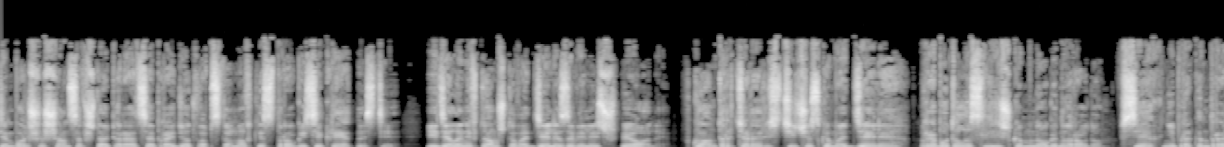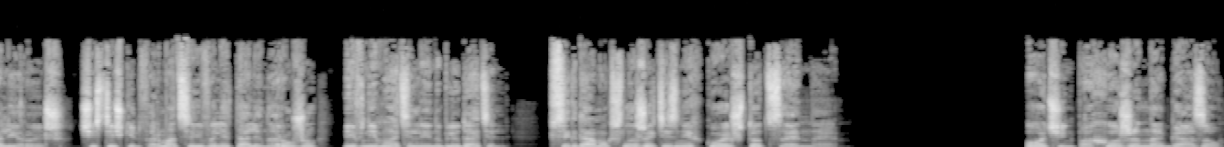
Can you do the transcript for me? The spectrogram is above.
тем больше шансов, что операция пройдет в обстановке строгой секретности. И дело не в том, что в отделе завелись шпионы. В контртеррористическом отделе работало слишком много народу. Всех не проконтролируешь. Частички информации вылетали наружу, и внимательный наблюдатель всегда мог сложить из них кое-что ценное. «Очень похоже на газу»,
